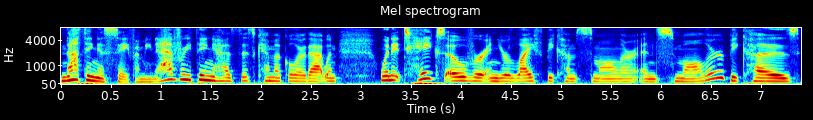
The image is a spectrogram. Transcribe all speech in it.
nothing is safe. I mean, everything has this chemical or that. When when it takes over and your life becomes smaller and smaller because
